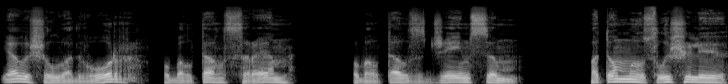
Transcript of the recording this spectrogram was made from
Я вышел во двор, поболтал с Рен, поболтал с Джеймсом. Потом мы услышали...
